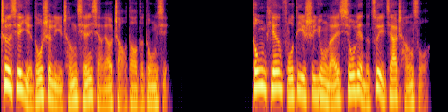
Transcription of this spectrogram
这些也都是李承前想要找到的东西。洞天福地是用来修炼的最佳场所，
